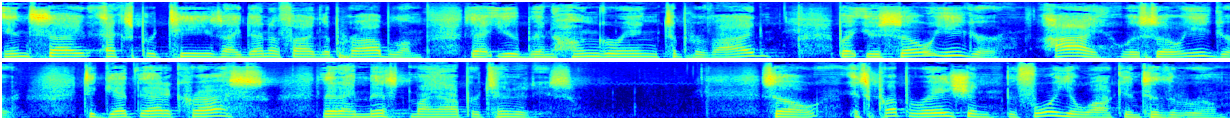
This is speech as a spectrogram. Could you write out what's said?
insight, expertise, identify the problem that you've been hungering to provide, but you're so eager. I was so eager to get that across that I missed my opportunities. So it's preparation before you walk into the room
